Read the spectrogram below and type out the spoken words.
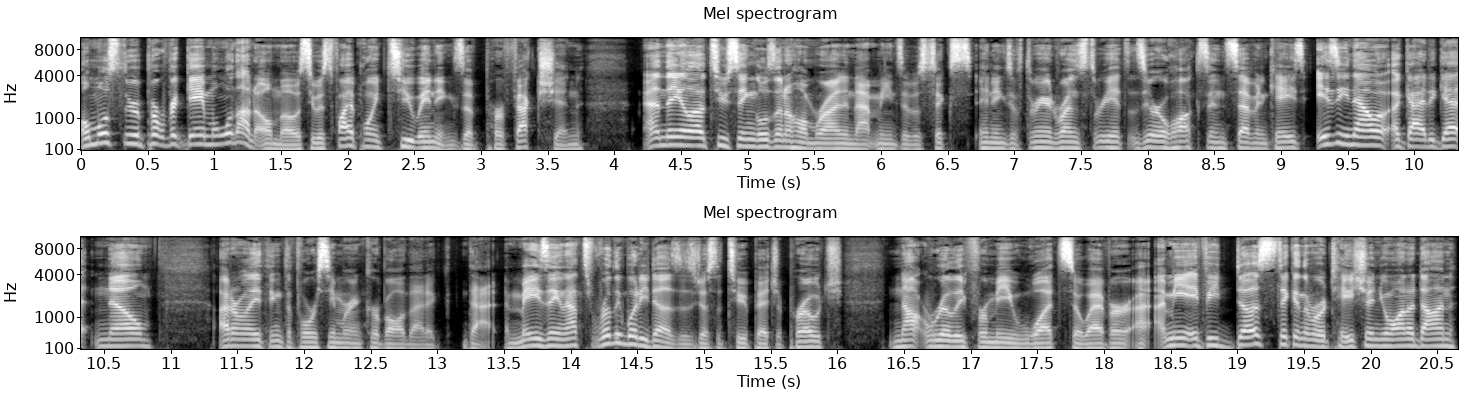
almost threw a perfect game. Well, not almost. It was 5.2 innings of perfection, and they allowed two singles and a home run, and that means it was six innings of 300 runs, three hits, zero walks, and seven Ks. Is he now a guy to get? No. I don't really think the four seamer and curveball that that amazing. That's really what he does is just a two pitch approach. Not really for me whatsoever. I mean, if he does stick in the rotation, Joan Adon,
